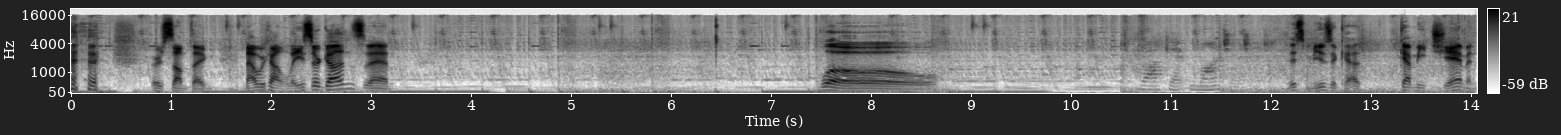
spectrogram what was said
or something. Now we got laser guns? Man. Whoa. This music got, got me jamming.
